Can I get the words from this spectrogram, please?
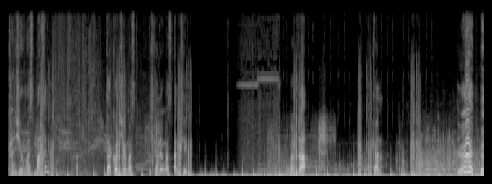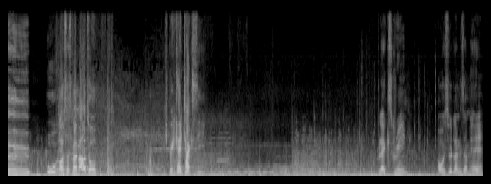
Kann ich irgendwas machen? Da konnte ich irgendwas... Ich kann irgendwas anklicken. Warte, da. Ich kann... Äh, äh. Oh, raus aus meinem Auto. Ich bin kein Taxi. Black Screen. Oh, es wird langsam hell.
